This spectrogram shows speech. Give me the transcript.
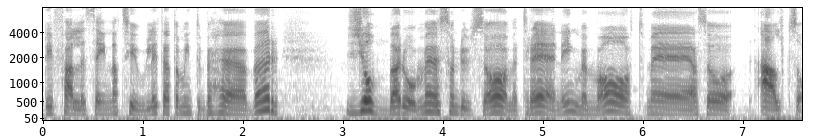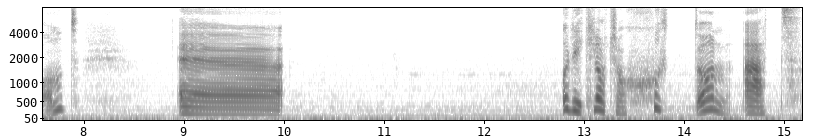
det faller sig naturligt att de inte behöver jobba då med som du sa, med träning, med mat, med alltså allt sånt. Eh, och det är klart som sjutton att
